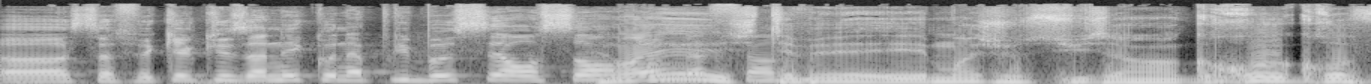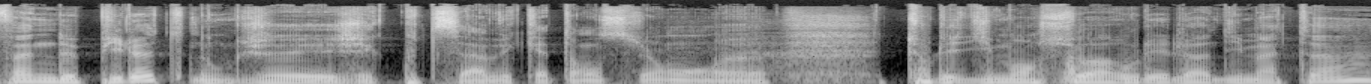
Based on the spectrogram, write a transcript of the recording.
Euh, ça fait quelques années qu'on n'a plus bossé ensemble. On a Ouais, un- et moi je suis un gros gros fan de pilote, donc j'écoute ça avec attention euh, tous les dimanches soirs ou les lundis matins.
